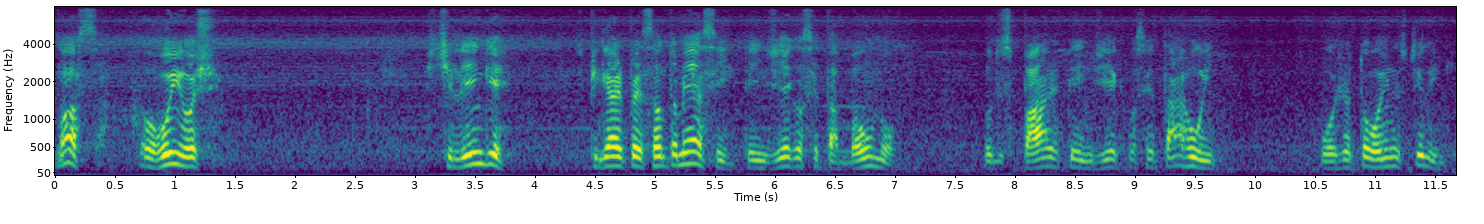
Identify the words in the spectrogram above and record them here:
Nossa, tô ruim hoje. Estilingue, espingarda de pressão também é assim. Tem dia que você tá bom no, no disparo, tem dia que você tá ruim. Hoje eu tô ruim no estilingue.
